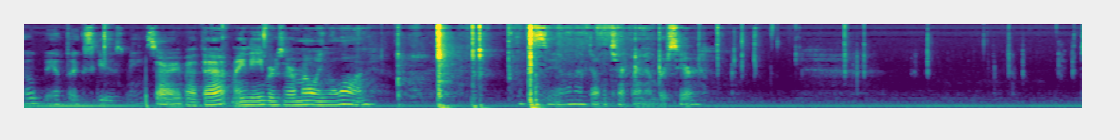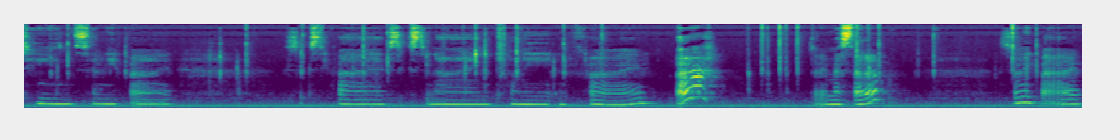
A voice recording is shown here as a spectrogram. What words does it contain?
hope you have to excuse me. Sorry about that. My neighbors are mowing the lawn. Let's see, I want to double check my numbers here. 15, 75, 65, 69, 20, and 5. Ah! Did I mess that up? 75,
